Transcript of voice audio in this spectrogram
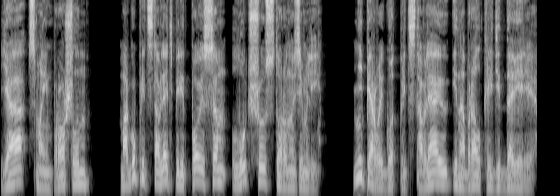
Я, с моим прошлым, могу представлять перед поясом лучшую сторону Земли. Не первый год представляю и набрал кредит доверия.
